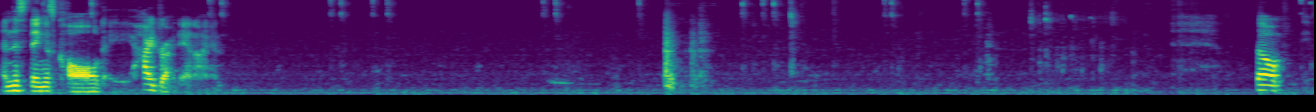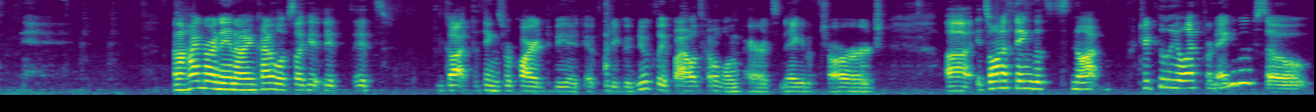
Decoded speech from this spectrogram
And this thing is called a hydride anion. So, and a hydride anion kind of looks like it, it, it's got the things required to be a, a, pretty good nucleophile. It's got a lone pair, it's negative charge. Uh, it's on a thing that's not particularly electronegative, so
